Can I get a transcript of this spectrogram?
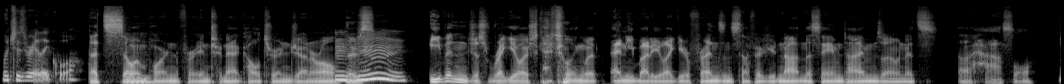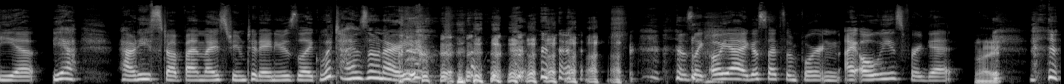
which is really cool. That's so Mhm. important for internet culture in general. There's Mhm. even just regular scheduling with anybody, like your friends and stuff. If you're not in the same time zone, it's a hassle. Yeah. Yeah. Howdy stopped by my stream today and he was like, What time zone are you? I was like, Oh, yeah, I guess that's important. I always forget. right?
